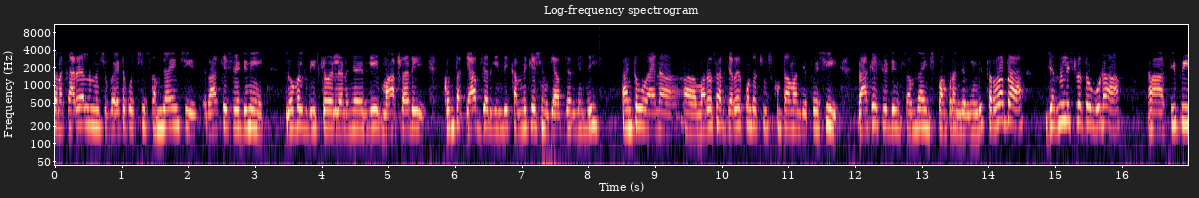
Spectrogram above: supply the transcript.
తన కార్యాలయం నుంచి బయటకు వచ్చి సంజాయించి రాకేష్ రెడ్డిని లోపలికి తీసుకువెళ్ళడం జరిగి మాట్లాడి కొంత గ్యాప్ జరిగింది కమ్యూనికేషన్ గ్యాప్ జరిగింది అంటూ ఆయన మరోసారి జరగకుండా చూసుకుంటామని చెప్పేసి రాకేష్ రెడ్డిని సంధాయించి పంపడం జరిగింది. తర్వాత జర్నలిస్టులతో కూడా సిపి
